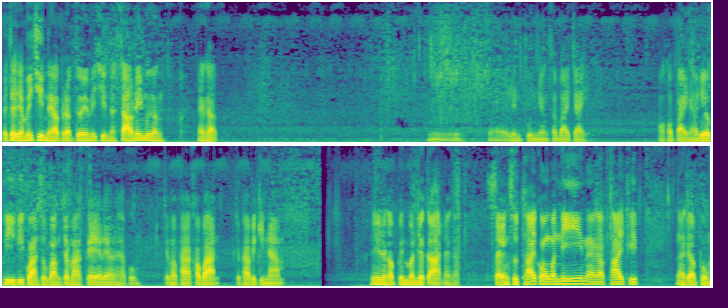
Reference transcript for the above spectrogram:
ก็จะยังไม่ชินนะครับปรับตัวยังไม่ชินนะสาวในเมืองนะครับนี่เล่นฝุ่นอย่างสบายใจ เอาเข้าไปนะครับเดี๋ยวพี่พี่ควานสมวังจะมาแก้แล้วนะครับผมจะมาพาเข้าบ้าน จะพาไปกินน้ำนี่นะครับเป็นบรรยากาศนะครับ แสงสุดท้ายของวันนี้นะครับ ท้ายคลิปนะครับผม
